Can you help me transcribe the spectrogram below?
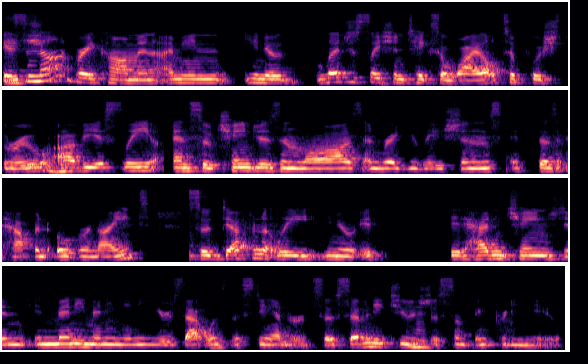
It's not very common. I mean, you know, legislation takes a while to push through, mm-hmm. obviously. And so changes in laws and regulations, it doesn't happen overnight. So definitely, you know, it it hadn't changed in in many, many, many years. That was the standard. So 72 mm-hmm. is just something pretty new.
